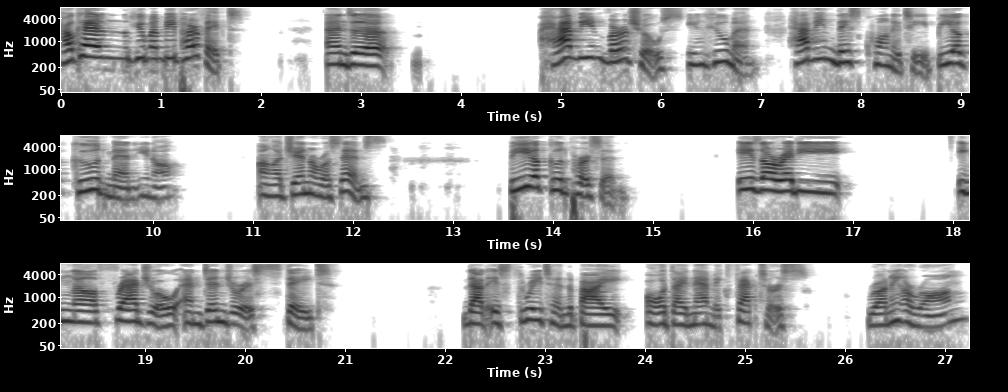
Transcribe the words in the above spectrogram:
how can human be perfect? And uh, having virtues in human, having this quality, be a good man, you know, on a general sense, be a good person, is already in a fragile and dangerous state that is threatened by all dynamic factors running around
